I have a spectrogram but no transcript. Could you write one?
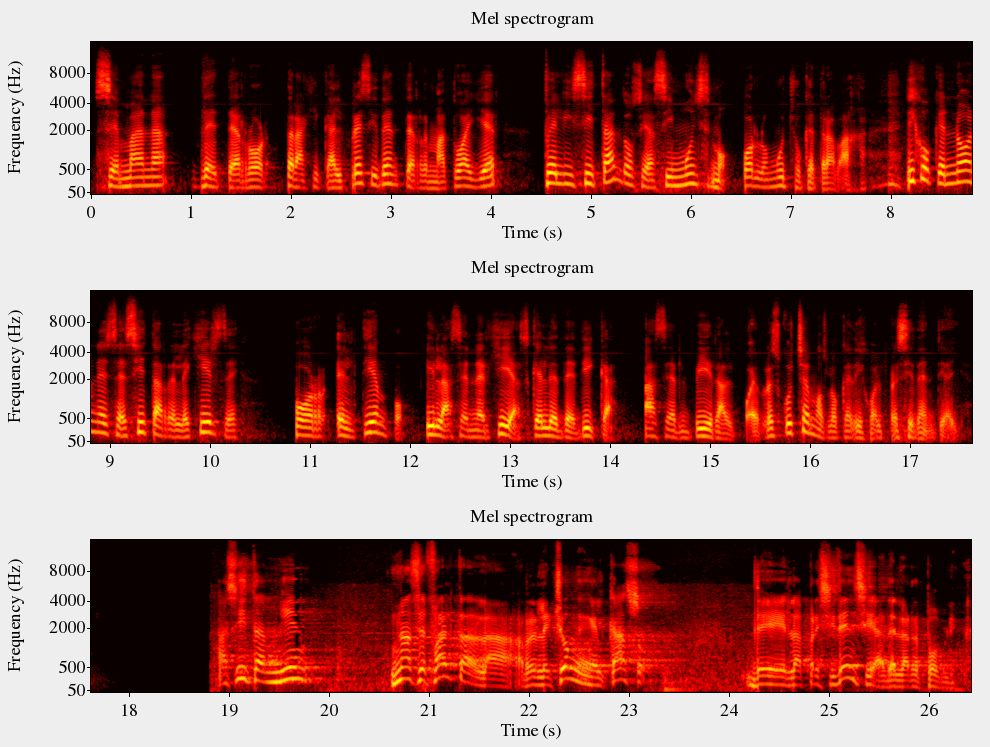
semana de terror trágica. El presidente remató ayer felicitándose a sí mismo por lo mucho que trabaja. Dijo que no necesita reelegirse por el tiempo y las energías que le dedica a servir al pueblo. Escuchemos lo que dijo el presidente ayer. Así también no hace falta la reelección en el caso de la presidencia de la República,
